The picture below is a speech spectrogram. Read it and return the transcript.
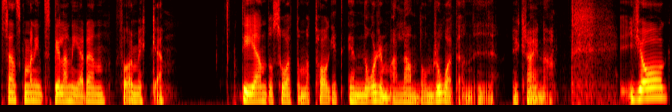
Sen ska man inte spela ner den för mycket. Det är ändå så att de har tagit enorma landområden i Ukraina. Jag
